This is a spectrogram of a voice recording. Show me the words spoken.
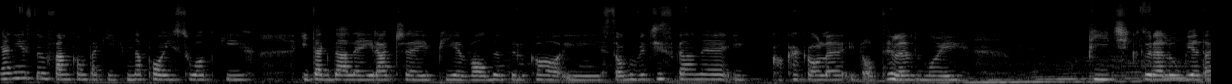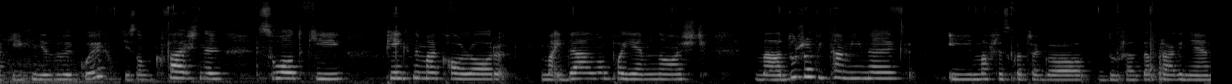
Ja nie jestem fanką takich napoi słodkich i tak dalej. Raczej piję wodę tylko i sok wyciskany i Coca-Colę i to tyle z moich pić, które lubię, takich niezwykłych. Gdzie są kwaśny, słodki, piękny ma kolor, ma idealną pojemność, ma dużo witaminek i ma wszystko, czego dusza zapragnie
